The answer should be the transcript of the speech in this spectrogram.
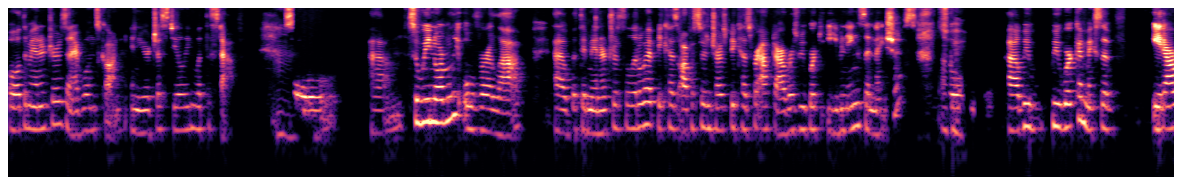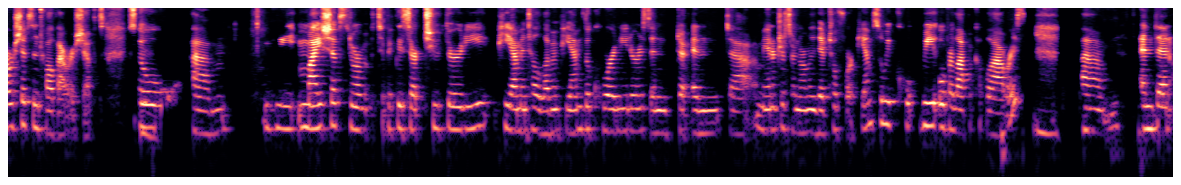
all the managers and everyone's gone and you're just dealing with the staff mm. so um, so we normally overlap uh, with the managers a little bit because officer in charge because we're after hours we work evenings and night shifts okay. so uh, we we work a mix of eight hour shifts and 12 hour shifts so um, we my shifts normally typically start 2:30 p.m. until 11 p.m. The coordinators and and uh, managers are normally there till 4 p.m. So we we overlap a couple hours, mm-hmm. um, and then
